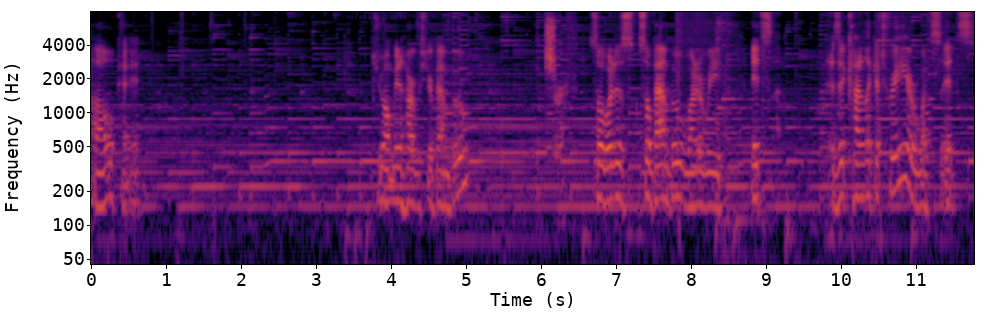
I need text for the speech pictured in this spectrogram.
Oh, okay. Do you want me to harvest your bamboo? Sure. So what is so bamboo? What are we? It's is it kind of like a tree or what's it's?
